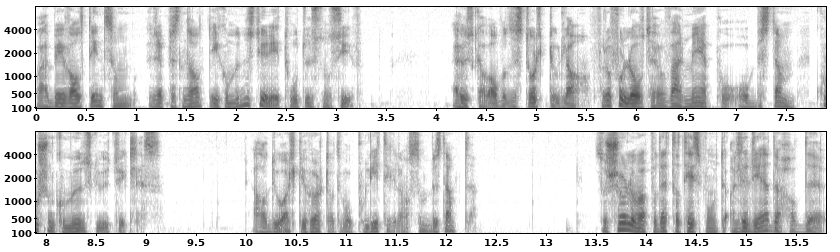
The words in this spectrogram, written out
og jeg ble valgt inn som representant i kommunestyret i 2007. Jeg husker jeg var både stolt og glad for å få lov til å være med på å bestemme hvordan kommunen skulle utvikles. Jeg hadde jo alltid hørt at det var politikerne som bestemte. Så sjøl om jeg på dette tidspunktet allerede hadde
